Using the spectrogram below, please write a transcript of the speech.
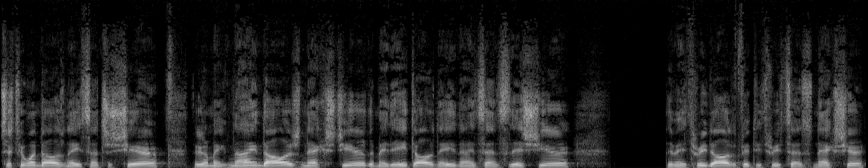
$61.08 a share. They're going to make $9 next year. They made $8.89 this year. They made $3.53 next year.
